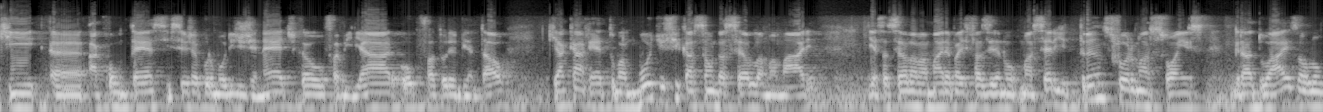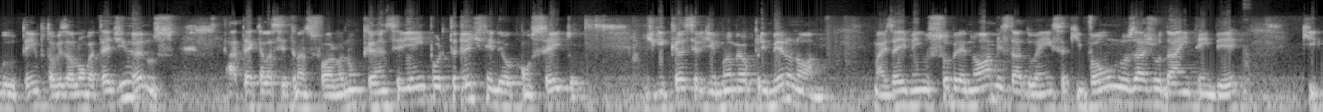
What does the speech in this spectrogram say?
que uh, acontece, seja por uma origem genética ou familiar ou por fator ambiental, que acarreta uma modificação da célula mamária e essa célula mamária vai fazendo uma série de transformações graduais ao longo do tempo, talvez ao longo até de anos, até que ela se transforma num câncer. E é importante entender o conceito de que câncer de mama é o primeiro nome, mas aí vem os sobrenomes da doença que vão nos ajudar a entender que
